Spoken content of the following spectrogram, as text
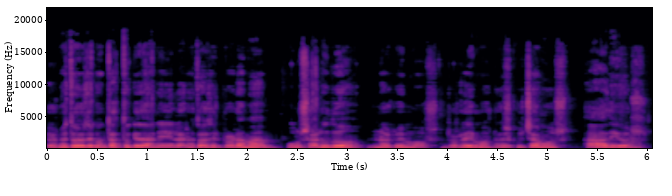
los métodos de contacto quedan en las notas del programa. Un saludo, nos vemos, nos leemos, nos escuchamos. Adiós.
